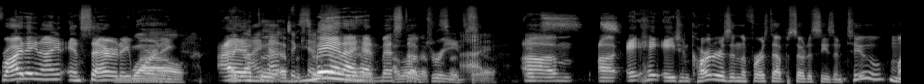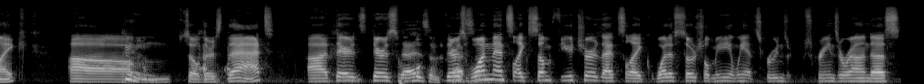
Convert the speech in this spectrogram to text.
Friday night and Saturday morning. wow. I, got I the have to episode catch Man, two. I had messed I'm up dreams. two. Um, uh, a- hey, Agent Carter is in the first episode of season two, Mike. Um, so there's that. Uh, there's there's That is there's one that's like some future that's like what if social media we had screens screens around us.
